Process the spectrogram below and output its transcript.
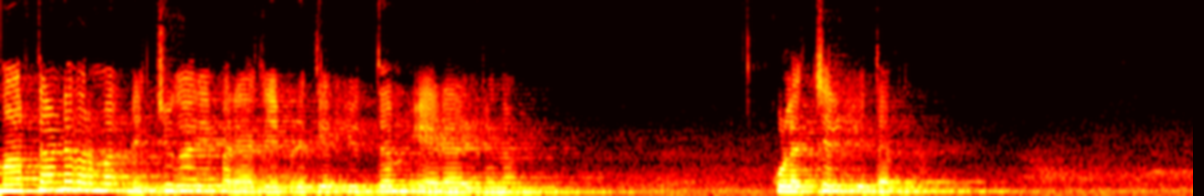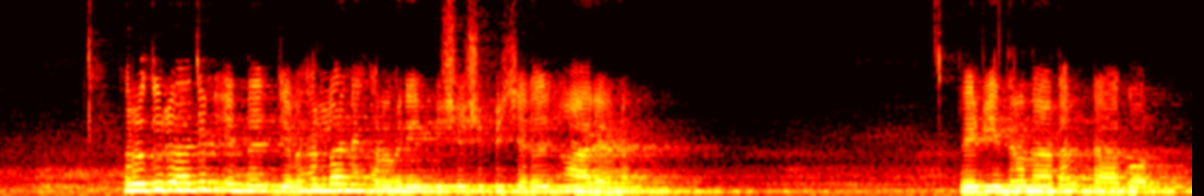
മാർത്താണ്ഡവർമ്മ ഡച്ചുകാരെ പരാജയപ്പെടുത്തിയ യുദ്ധം ഏഴായിരുന്നു. കുളച്ചൽ യുദ്ധം. ഋതുരാജൻ എന്ന് ജവഹർലാൽ നെഹ്റുവിനെ വിശേഷിപ്പിച്ചത് ആരാണ്? രവീന്ദ്രനാഥ ടാഗോർ.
